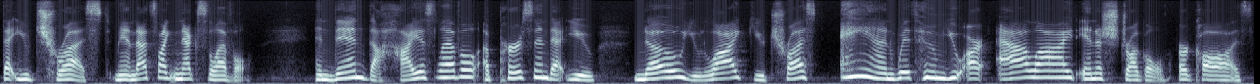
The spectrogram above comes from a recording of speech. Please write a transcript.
that you trust. Man, that's like next level. And then the highest level, a person that you know, you like, you trust, and with whom you are allied in a struggle or cause.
